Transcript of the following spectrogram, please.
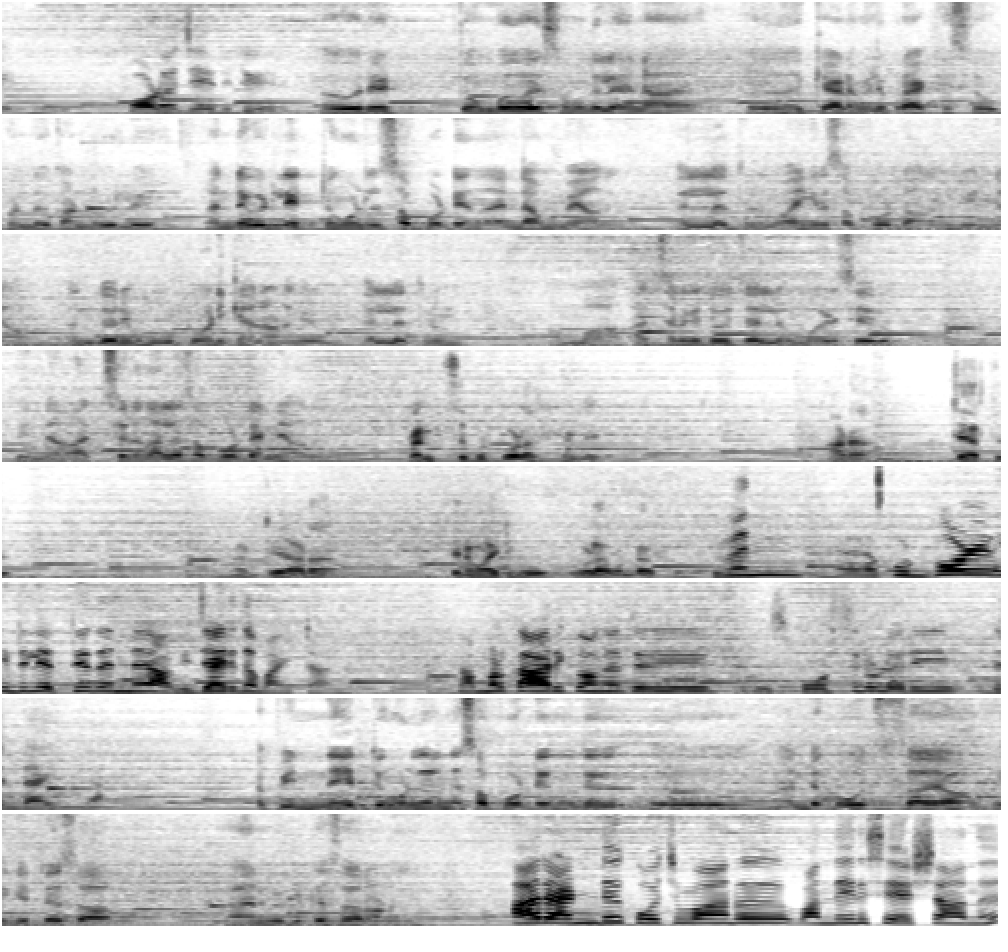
ഫോളോ ചെയ്തിട്ട് വരും. ഒരു എട്ട് ഒമ്പത് വയസ്സ് മുതൽ ഞാൻ അക്കാഡമിയിൽ പ്രാക്ടീസ് നോക്കുന്നുണ്ട്. കണ്ണൂരിൽ എന്റെ വീട്ടിൽ ഏറ്റവും കൂടുതൽ സപ്പോർട്ട് ചെയ്യുന്നത് എന്റെ അമ്മയാണ്. എല്ലാത്തിനും ഭയങ്കര സപ്പോർട്ടാണ് പിന്നെ എന്തൊരു ബൂട്ട് മേടിക്കാനാണെങ്കിലും എല്ലാത്തിനും അമ്മ അച്ഛനൊക്കെ ചോദിച്ചാൽ എല്ലാം മേടിച്ച് തരും. പിന്നെ അച്ഛന് നല്ല സപ്പോർട്ട് തന്നെയാണ്. ഫ്രണ്ട്സ് ഫുട്ബോൾ ആടെ ചേർത്ത്. എന്നിട്ട് സ്ഥിരമായിട്ട് ഇവൻ ഫുട്ബോൾ ഇതിലെത്തിയത് തന്നെ അവിചാരിതമായിട്ടാണ്. നമ്മൾക്ക് ആർക്കും അങ്ങനത്തെ ഒരു സ്പോർട്സിലുള്ളൊരു ഇതുണ്ടായില്ല പിന്നെ ഏറ്റവും കൂടുതൽ എന്നെ സപ്പോർട്ട് ചെയ്യുന്നത് എന്റെ കോച്ചസായ വികറ്റ സാർ ആൻഡ് വികറ്റ സാറാണ്. ആ രണ്ട് കോച്ചുമാർ വന്നതിന് ശേഷമാണ്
